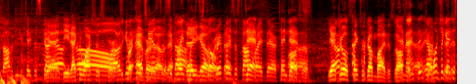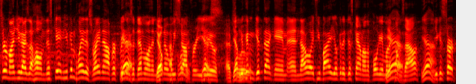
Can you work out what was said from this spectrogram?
stop if you can take this guy Yeah, out. indeed. I could watch this Oh, for I was you a forever, chance though. That's a great place to start. Great place to stop Death. right there. 10 deaths. Awesome. Yeah, Yeah. Jules, thanks for dropping by. This is Yeah, awesome. man, thank you. yeah, once again, appreciate just to remind you guys at home, this game you can play this right now for free. Yeah. There's a demo on Yep, Nintendo Wii. Shop for Yes. you. Yep. Absolutely. You can get that game, and that way, if you buy it, you'll get a discount on the full game when Yeah. it comes out. Yeah. You can start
